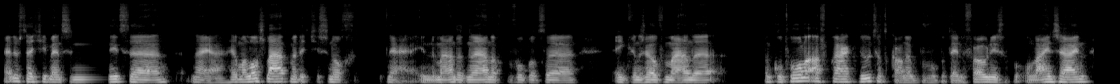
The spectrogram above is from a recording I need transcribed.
dus dat je mensen niet nou ja, helemaal loslaat, maar dat je ze nog nou ja, in de maanden daarna nog bijvoorbeeld één keer in de zoveel maanden een controleafspraak doet. Dat kan ook bijvoorbeeld telefonisch of online zijn.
